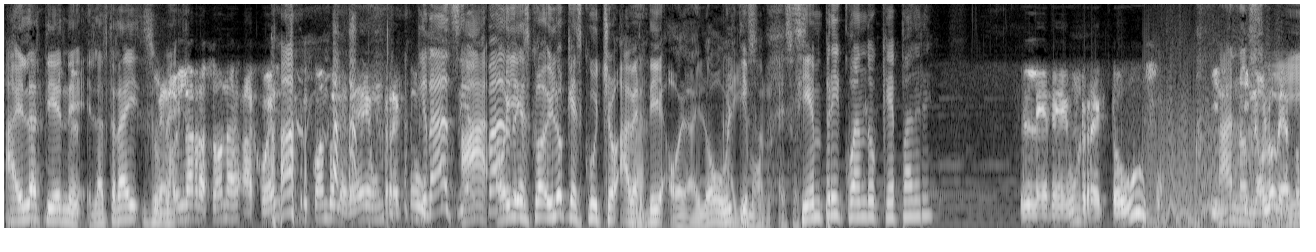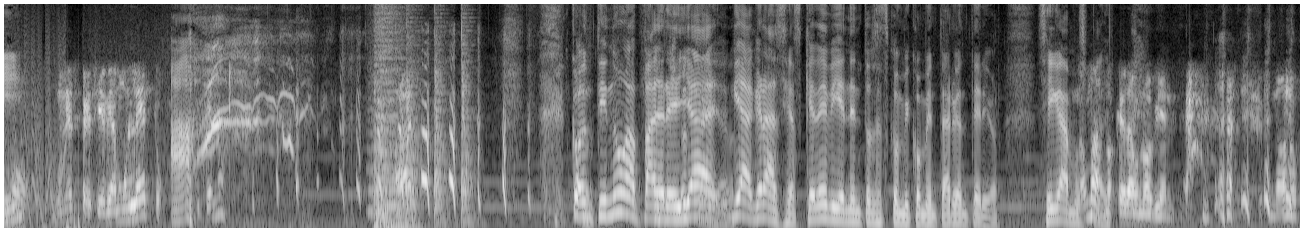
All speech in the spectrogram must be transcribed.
Ahí la tiene, la trae su... Le doy la razón a, Joel siempre y cuando le dé un recto. Gracias, ah, padre. Oye, es lo que escucho. A ver, ah. di, y lo último. siempre y cuando, ¿qué, padre? Le dé un recto uso. Y, ah, no, no lo vea como una especie de amuleto. Ah. Continúa, padre. Ya, ya, gracias. Quedé bien entonces con mi comentario anterior. Sigamos. No más no queda uno bien. no, no.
